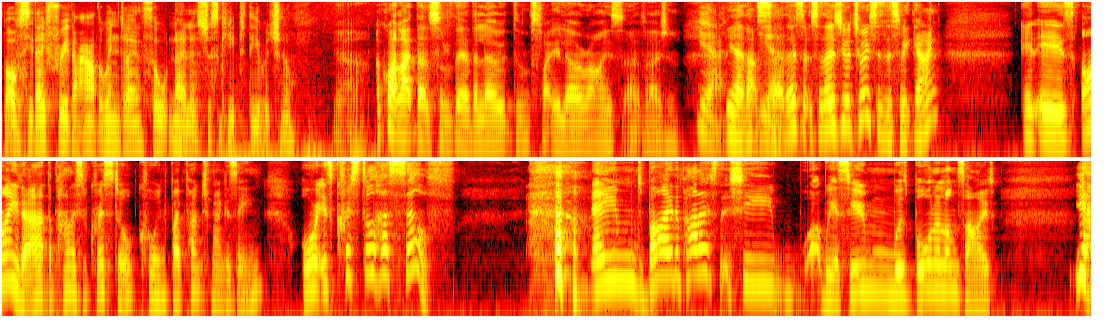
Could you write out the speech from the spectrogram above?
But obviously they threw that out the window and thought, no, let's just keep to the original. Yeah, I quite like that sort of there, the low, the slightly lower rise uh, version. Yeah. Yeah, that's Yeah. Uh, those. So those are your choices this week, gang. It is either the Palace of Crystal, coined by Punch magazine, or it is Crystal herself, named by the palace that she, we assume, was born alongside. Yeah.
